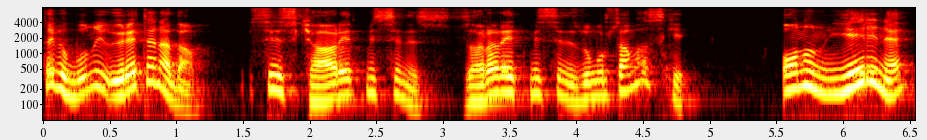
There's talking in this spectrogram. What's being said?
Tabi bunu üreten adam siz kar etmişsiniz, zarar etmişsiniz umursamaz ki. Onun yerine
